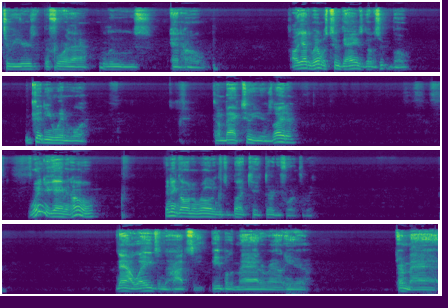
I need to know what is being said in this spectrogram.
Two years before that, lose at home. All you had to win was two games to go to the Super Bowl. You couldn't even win one. Come back two years later, win your game at home, and then go on the road and get your butt kicked 34 3. Now Wade's in the hot seat. People are mad around here. They're mad.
